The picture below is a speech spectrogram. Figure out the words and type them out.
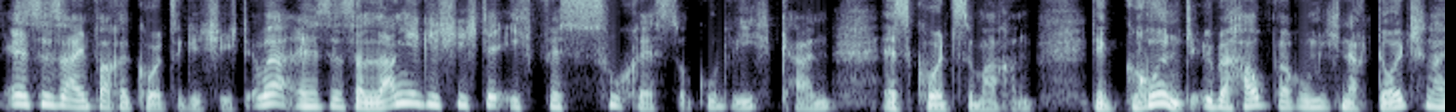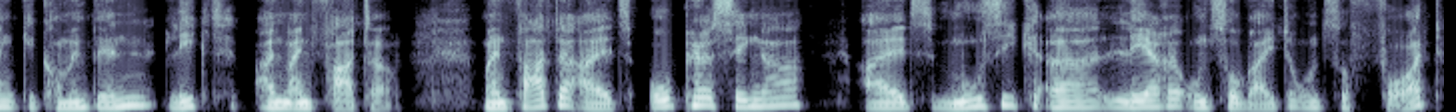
es ist einfach eine kurze Geschichte. Aber es ist eine lange Geschichte. Ich versuche es so gut wie ich kann, es kurz zu machen. Der Grund überhaupt, warum ich nach Deutschland gekommen bin, liegt an meinem Vater. Mein Vater als Opernsänger, als Musiklehrer äh, und so weiter und so fort,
